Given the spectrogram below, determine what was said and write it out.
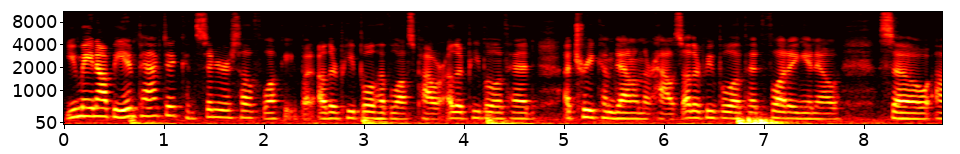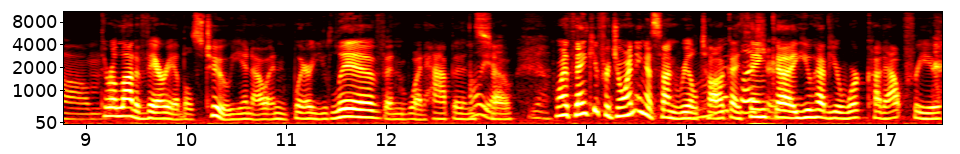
You may not be impacted. Consider yourself lucky, but other people have lost power. Other people have had a tree come down on their house. Other people have had flooding. You know, so um, There are a lot of variables too, you know, and where you live and what happens. Oh, yeah, So yeah. I want to thank you for joining us on Real Talk. I think uh, you have your work cut out for you,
